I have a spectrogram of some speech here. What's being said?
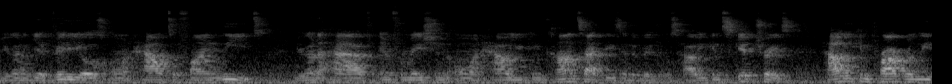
You're gonna get videos on how to find leads. You're gonna have information on how you can contact these individuals, how you can skip trace, how you can properly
